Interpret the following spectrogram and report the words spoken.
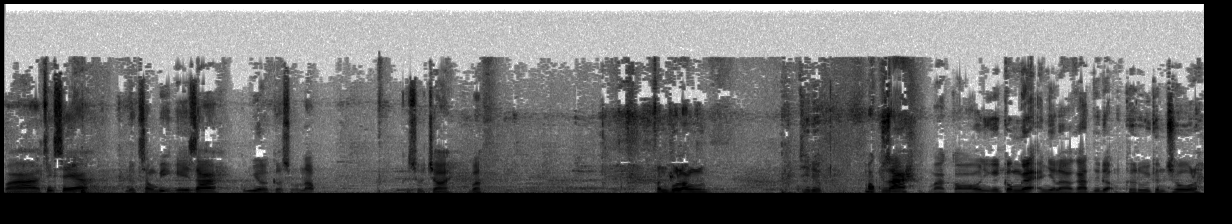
Và chiếc xe được trang bị ghế da cũng như là cửa sổ nóc. Cửa sổ trời vâng. Phần vô lăng thì được bọc da và có những cái công nghệ như là ga tự động cruise control này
